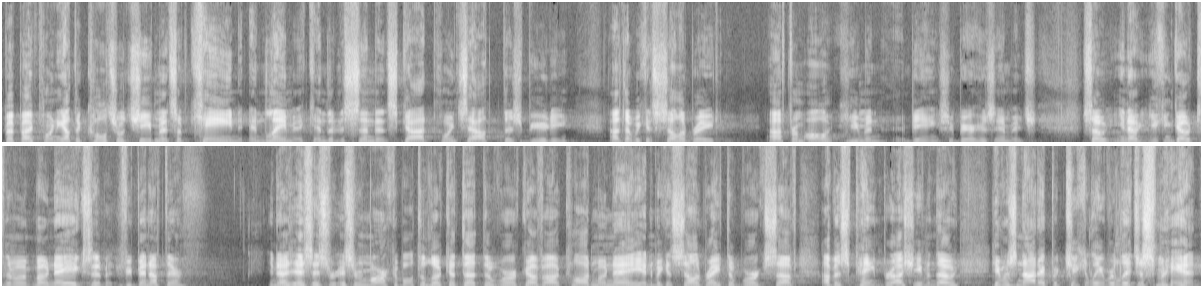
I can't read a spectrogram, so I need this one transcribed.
But by pointing out the cultural achievements of Cain and Lamech and the descendants, God points out there's beauty uh, that we can celebrate uh, from all human beings who bear his image. So, you know, you can go to the Monet exhibit. Have you been up there? You know, it's, it's, it's, remarkable to look at the, the work of uh, Claude Monet, and we can celebrate the works of, of his paintbrush, even though he was not a particularly religious man.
